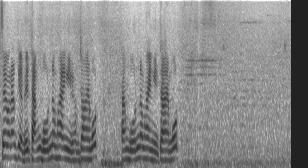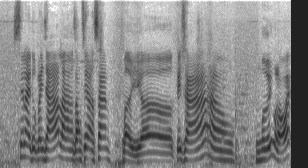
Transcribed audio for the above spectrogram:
Xe có đăng kiểm đến tháng 4 năm 2021 tháng 4 năm 2021 xe này thuộc đánh giá là dòng xe hàng sang bởi uh, cái giá uh, mới của nó ấy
